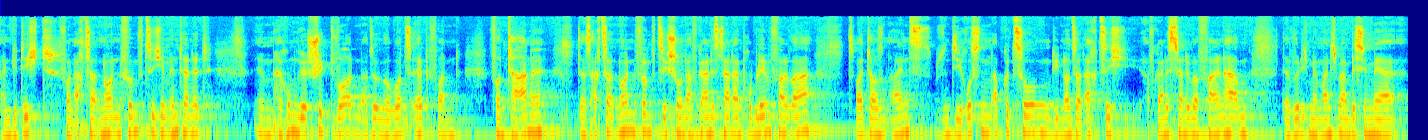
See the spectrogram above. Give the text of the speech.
ein Gedicht von 1859 im Internet ähm, herumgeschickt worden, also über WhatsApp von Fontane, dass 1859 schon Afghanistan ein Problemfall war. 2001 sind die Russen abgezogen, die 1980 Afghanistan überfallen haben. Da würde ich mir manchmal ein bisschen mehr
